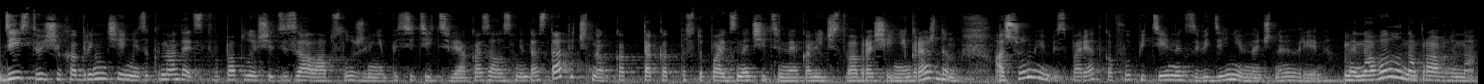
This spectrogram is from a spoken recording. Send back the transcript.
Действующих ограничений законодательства по площади зала обслуживания посетителей оказалось недостаточно, как, так как поступает значительное количество обращений граждан о шуме и беспорядках у питейных заведений в ночное время. Новелла направлена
